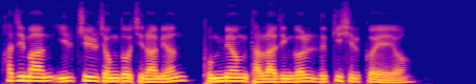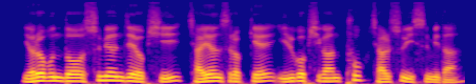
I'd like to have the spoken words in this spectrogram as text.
하지만 일주일 정도 지나면 분명 달라진 걸 느끼실 거예요. 여러분도 수면제 없이 자연스럽게 7시간 푹 잘 수 있습니다.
